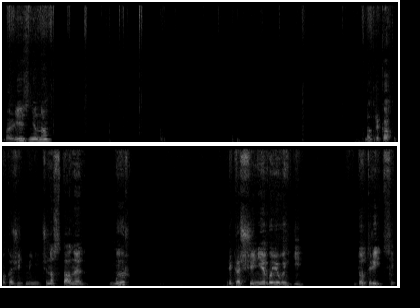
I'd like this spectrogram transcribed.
Болезненно. На три карти покажіть мені, чи настане мир, прекращення бойових дій до трійці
